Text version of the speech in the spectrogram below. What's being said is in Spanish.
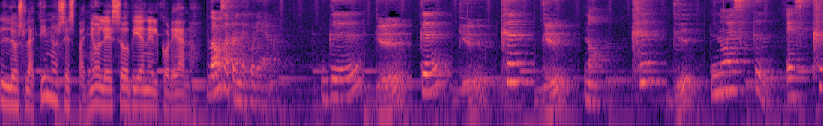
Los latinos españoles odian el coreano. Vamos a aprender coreano. G, G, G, G, G, No, K. G. No es K, es K.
